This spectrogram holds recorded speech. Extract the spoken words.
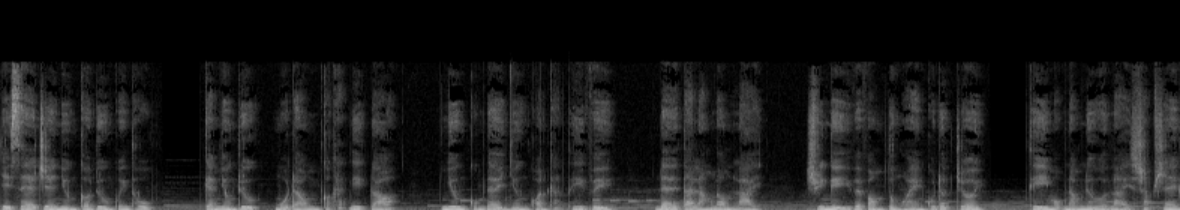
chạy xe trên những con đường quen thuộc. Cảm nhận được mùa đông có khắc nghiệt đó, nhưng cũng đầy những khoảnh khắc thi vị để ta lắng lòng lại, suy nghĩ về vòng tuần hoàn của đất trời khi một năm nữa lại sắp sang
